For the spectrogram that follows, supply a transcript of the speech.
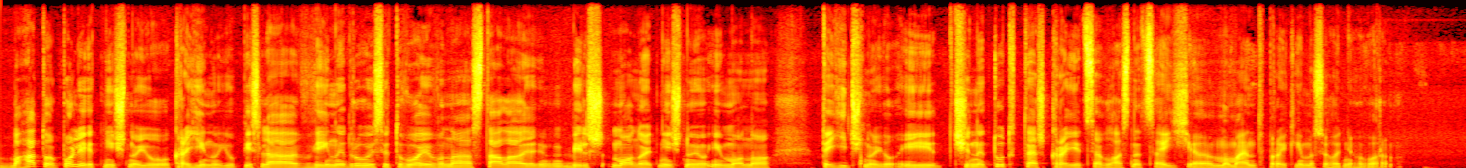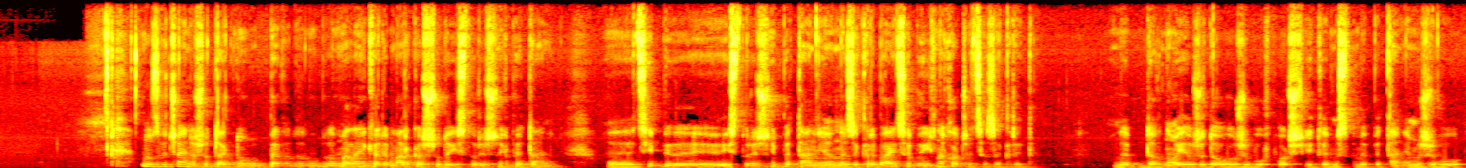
багато поліетнічною країною. Після війни Другої світової вона стала більш моноетнічною і монотеїчною. І чи не тут теж криється власне цей е, момент, про який ми сьогодні говоримо? Ну, звичайно, що так. Ну, маленька ремарка щодо історичних питань. Е, Ці е, історичні питання не закриваються, бо їх не хочеться закрити. Давно, я вже довго живу в Польщі і тими з тими питаннями живу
